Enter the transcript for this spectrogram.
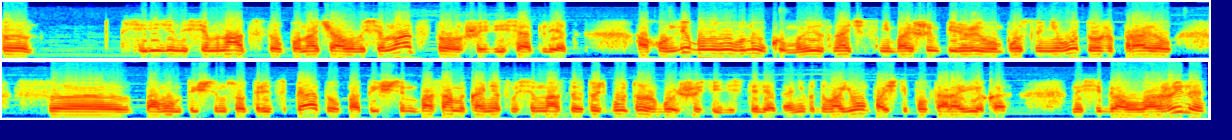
с середины 17 по начало 18 60 лет, а Хунли был его внуком, и, значит, с небольшим перерывом после него тоже правил с, э, по-моему, 1735 по, 1000, по самый конец 18 то есть будет тоже больше 60 лет. Они вдвоем почти полтора века на себя уложили,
